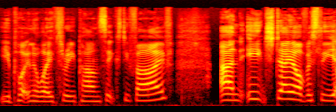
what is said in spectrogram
you're putting away £3.65. And each day, obviously, you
